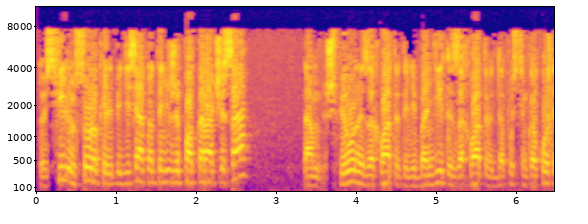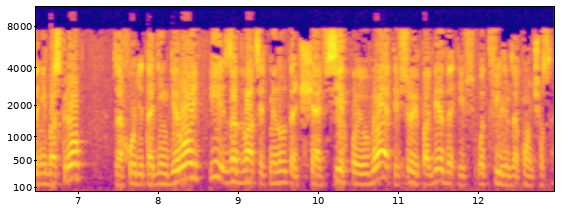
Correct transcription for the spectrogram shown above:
то есть фильм 40 или 50 минут или же полтора часа, там шпионы захватывают или бандиты захватывают, допустим, какой-то небоскреб, заходит один герой и за 20 минут очищает всех, поубивает, и все, и победа, и все, вот фильм закончился.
